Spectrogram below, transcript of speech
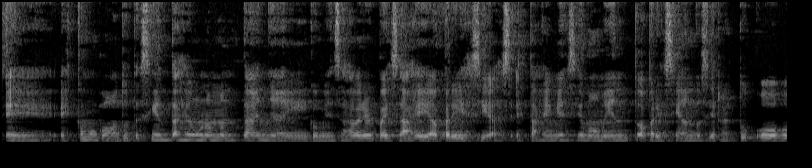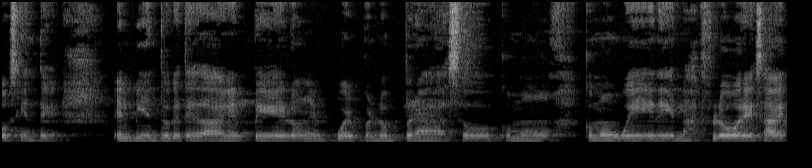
Eh, es como cuando tú te sientas en una montaña y comienzas a ver el paisaje y aprecias, estás en ese momento apreciando, cierras tus ojos, sientes el viento que te da en el pelo, en el cuerpo, en los brazos, cómo, cómo huele, las flores, ¿sabes?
